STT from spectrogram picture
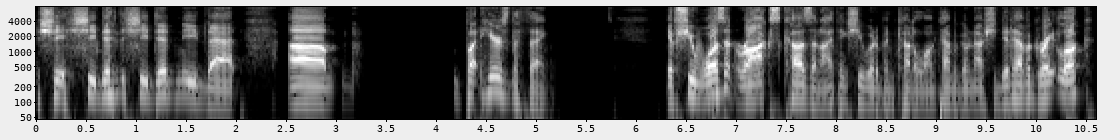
She she did she did need that. Um, but here's the thing. If she wasn't Rock's cousin, I think she would have been cut a long time ago. Now she did have a great look.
